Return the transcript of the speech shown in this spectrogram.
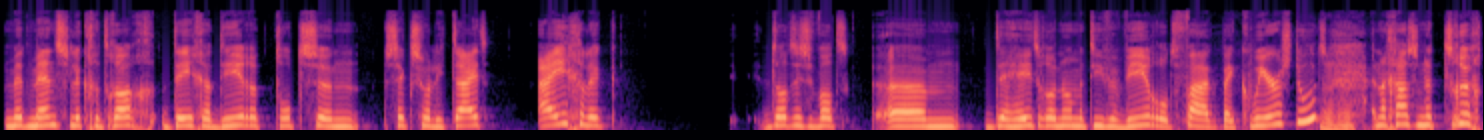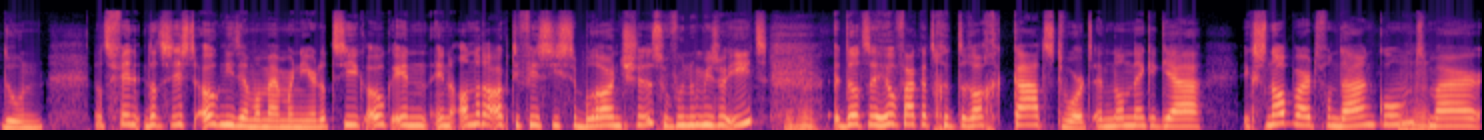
met menselijk gedrag degraderen tot zijn seksualiteit eigenlijk. Dat is wat ehm, de heteronormatieve wereld vaak bij queers doet. En dan gaan ze het terug doen. Dat, vind, dat is ook niet helemaal mijn manier. Dat zie ik ook in, in andere activistische branches. Of hoe noem je zoiets? Dat er heel vaak het gedrag gekaatst wordt. En dan denk ik, ja, ik snap waar het vandaan komt. Maar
